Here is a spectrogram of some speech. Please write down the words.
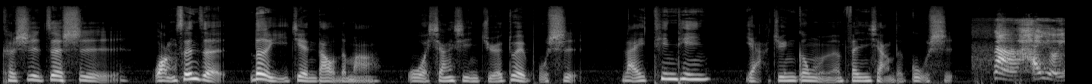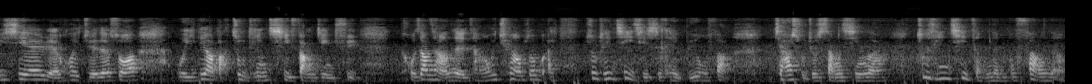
可是这是往生者。乐意见到的吗？我相信绝对不是。来听听亚军跟我们分享的故事。那还有一些人会觉得说，我一定要把助听器放进去。火葬场的人常常会劝他说：“哎，助听器其实可以不用放。”家属就伤心了。助听器怎么能不放呢？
